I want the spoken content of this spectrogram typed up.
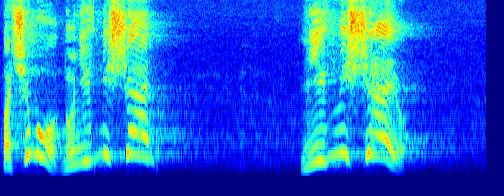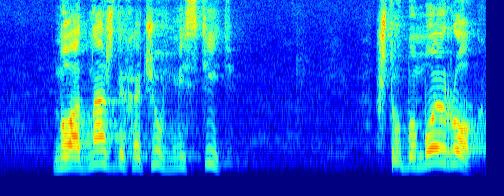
Почему? Ну не вмещаю. Не вмещаю. Но однажды хочу вместить, чтобы мой рог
